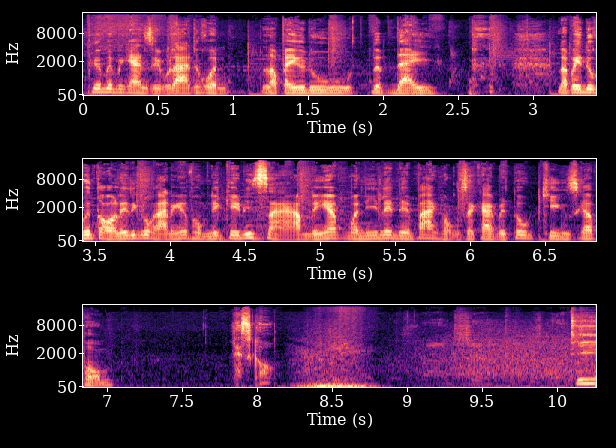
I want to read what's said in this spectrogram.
เพื่อไม่เป็นการเสียเวลาทุกคนเราไปดูเดือบใด เราไปดูกันต่อเลยดีกว่านะครับผมในเกมที่3นะครับวันนี้เล่นในบ้านของ Sacramento Kings ครับผม let's go ที่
